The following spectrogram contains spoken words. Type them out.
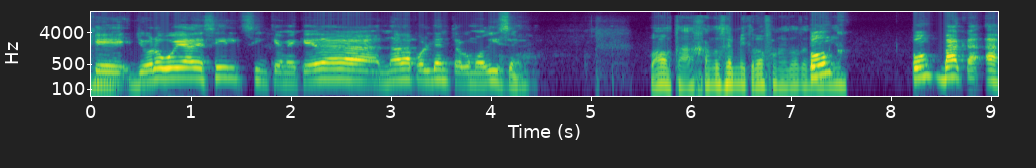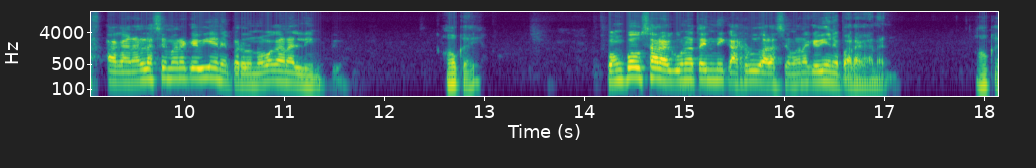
Que yo lo voy a decir sin que me queda nada por dentro, como dicen. Wow, está bajándose el micrófono y todo. Punk, Punk va a, ganar la semana que viene, pero no va a ganar limpio. Ok. Punk va a usar alguna técnica ruda la semana que viene para ganar. Ok.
